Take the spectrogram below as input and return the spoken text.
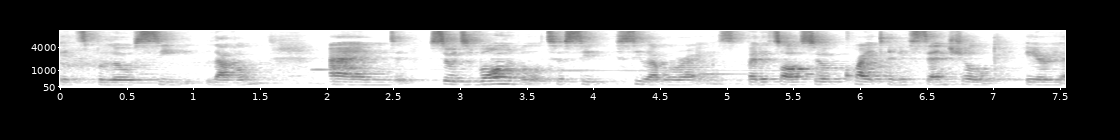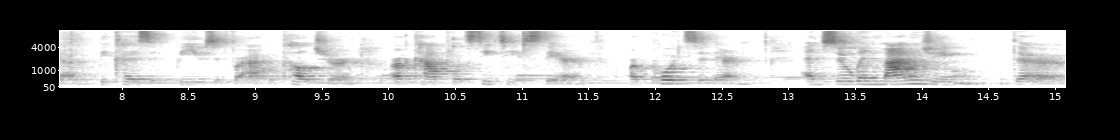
it's below sea level, and so it's vulnerable to sea, sea level rise, but it's also quite an essential area because we use it for agriculture, our capital city is there, our ports are there. And so when managing the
